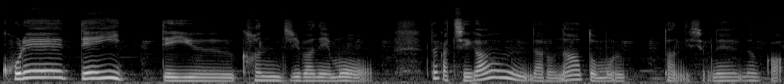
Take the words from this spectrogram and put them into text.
これでいいっていう感じはねもうなんか違うんだろうなと思ったんですよね。なんか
